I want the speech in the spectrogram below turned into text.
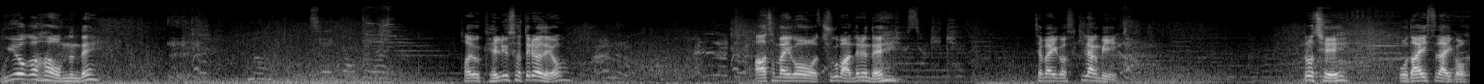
우여가 없는데 자 이거 갤리우스가 때려야 돼요. 아 잠깐만 이거 죽으면 안 되는데. 녀석에게 제발 이거 스킬 낭비. 그렇지. 오 나이스 나 이거.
